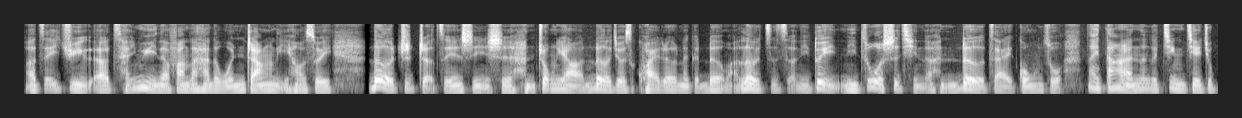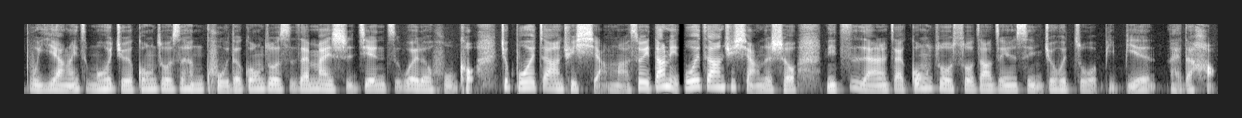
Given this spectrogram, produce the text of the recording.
啊这一句呃成语呢，放在他的文章里，哈。所以，乐之者这件事情是很重要，乐就是快乐那个乐嘛，乐之者，你对你做事情呢很乐在工作。那你当然那个境界就不一样，你怎么会觉得工作是很苦的？工作是在卖时间，只为了糊口，就不会这样去想嘛。所以当你不会这样去想的时候，你自然在工作塑造这件事情就会做比别人来的好。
